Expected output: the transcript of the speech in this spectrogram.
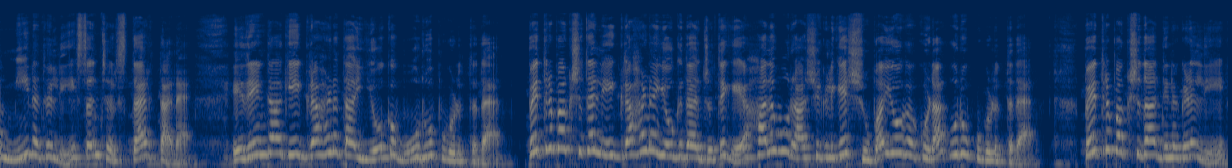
ಮೀನದಲ್ಲಿ ಸಂಚರಿಸ್ತಾ ಇರ್ತಾನೆ. ಇದರಿಂದಾಗಿ ಗ್ರಹಣದ ಯೋಗವು ರೂಪುಗೊಳ್ಳುತ್ತದೆ. ಪಿತೃಪಕ್ಷದಲ್ಲಿ ಗ್ರಹಣ ಯೋಗದ ಜೊತೆಗೆ ಹಲವು ರಾಶಿಗಳಿಗೆ ಶುಭ ಯೋಗ ಕೂಡ ರೂಪುಗೊಳ್ಳುತ್ತದೆ. ಪಿತೃಪಕ್ಷದ ದಿನಗಳಲ್ಲಿ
